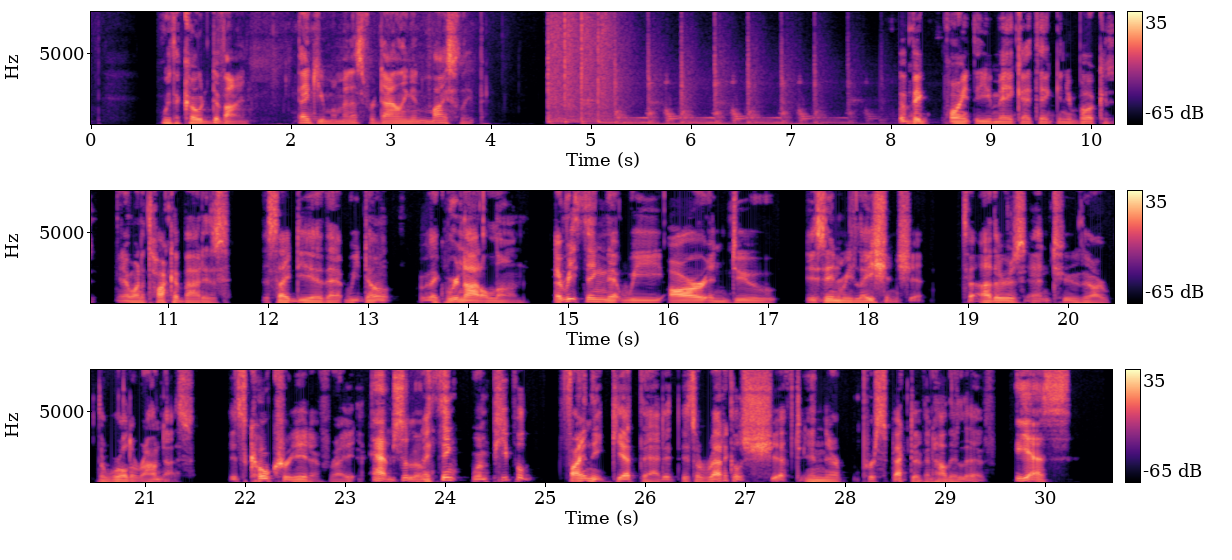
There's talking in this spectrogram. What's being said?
with the code DIVINE. Thank you, Momentous, for dialing in my sleep. A big point that you make, I think, in your book, and I want to talk about is this idea that we don't, like, we're not alone. Everything that we are and do is in relationship to others and to the, our, the world around us it's co-creative, right? Absolutely. And I think when people finally get that, it, it's a radical shift in their perspective and how they live. Yes.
